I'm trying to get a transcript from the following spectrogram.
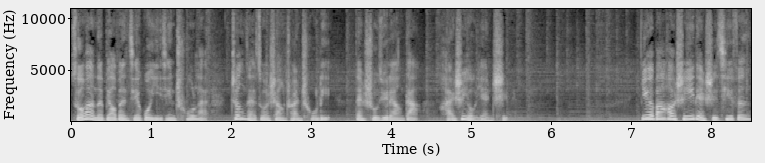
昨晚的标本结果已经出来，正在做上传处理，但数据量大，还是有延迟。一月八号十一点十七分，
